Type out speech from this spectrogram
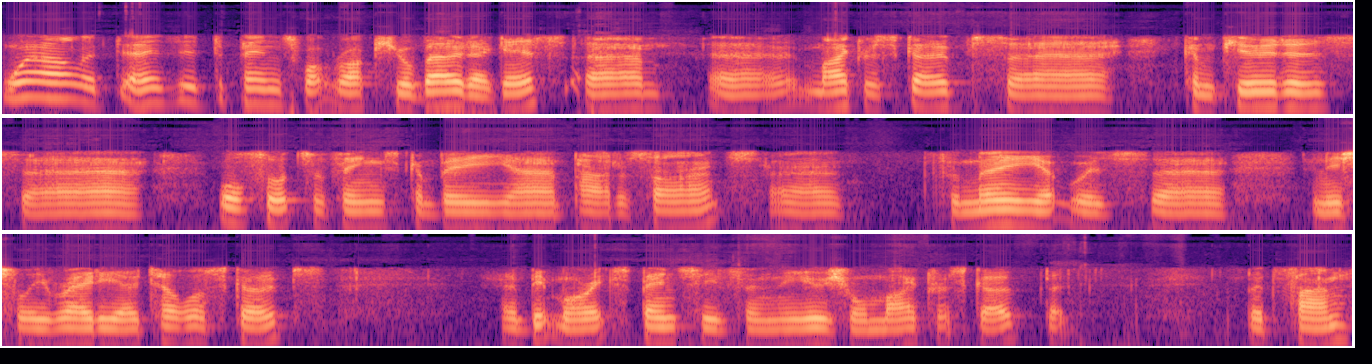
Well, it, it depends what rocks your boat, I guess. Um, uh, microscopes, uh, computers, uh, all sorts of things can be uh, part of science. Uh, for me, it was uh, initially radio telescopes, a bit more expensive than the usual microscope, but but fun.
